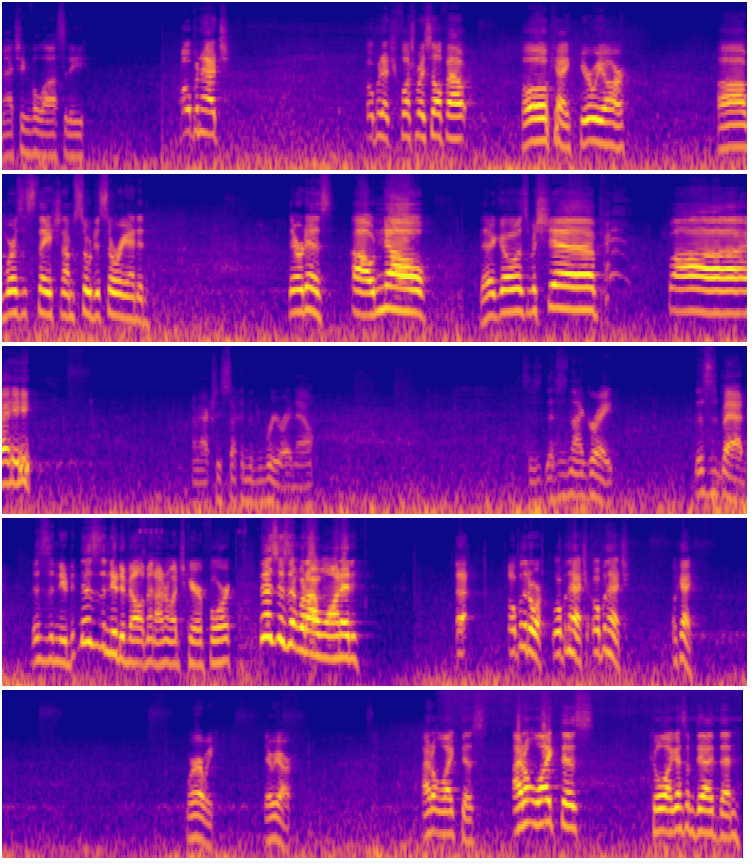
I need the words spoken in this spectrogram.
Matching velocity. Open hatch! Open hatch, flush myself out. Okay, here we are. Um, where's the station? I'm so disoriented. There it is. Oh no! There goes my ship! Bye! I'm actually stuck in the debris right now. This is this is not great. This is bad. This is a new this is a new development I don't much care for. This isn't what I wanted. Uh, open the door. Open the hatch. Open the hatch. Okay. Where are we? There we are. I don't like this. I don't like this. Cool, I guess I'm dead then.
